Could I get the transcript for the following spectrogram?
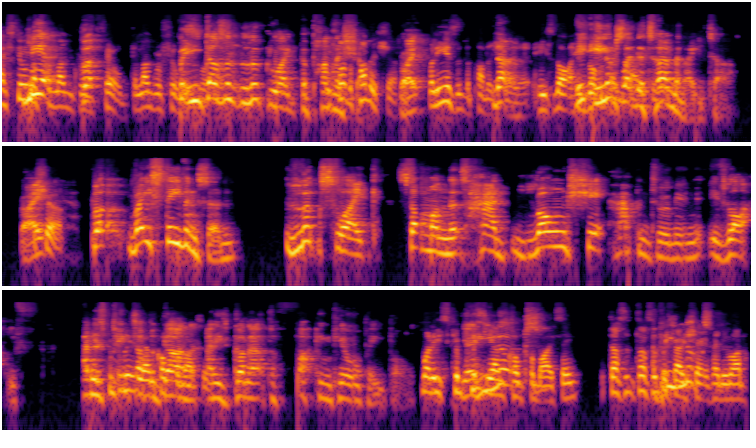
I still love Yeah, the Lundgren but- film. The Lundgren film, But he great. doesn't look like the Punisher. He's not the Punisher, right? Well, he isn't the Punisher. No. He's not. He, not he looks like the. Terminator, right? Sure. But Ray Stevenson looks like someone that's had wrong shit happen to him in his life and He's has picked up a gun and he's gone out to fucking kill people. Well, he's completely he looks- uncompromising. Doesn't doesn't negotiate looks- with anyone.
